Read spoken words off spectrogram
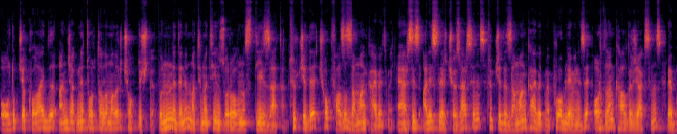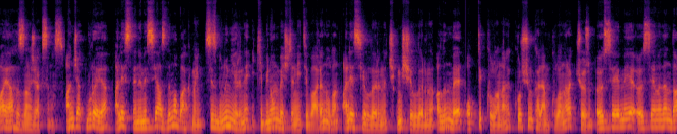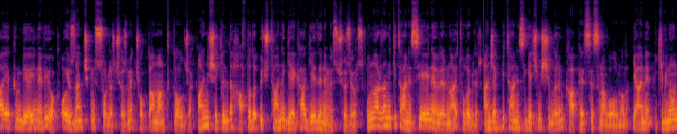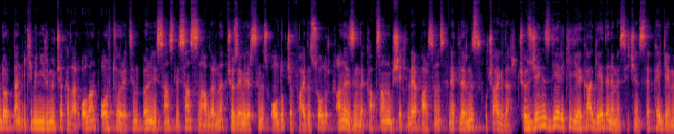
oldukça kolaydı ancak net ortalamaları çok düştü. Bunun nedeni matematiğin zor olması değil zaten. Türkçe'de çok fazla zaman kaybetmek. Eğer siz ALES'leri çözerseniz Türkçe'de zaman kaybetme probleminizi ortadan kaldıracaksınız ve bayağı hızlanacaksınız. Ancak buraya ALES denemesi yazdığıma bakmayın. Siz bunun yerine 2015'ten itibaren olan ALES yıllarını, çıkmış yıllarını alın ve optik kullanarak, kurşun kalem kullanarak çözün. ÖSYM'ye ÖSYM'den daha yakın bir yayın evi yok. O yüzden çıkmış soruları çözmek çok daha mantıklı olacak. Aynı şekilde haftada 3 tane GKG denemesi çözüyoruz. Bunlardan 2 tanesi yayın evlerine ait olabilir. Ancak bir tanesi geçmiş yılların KPSS sınavı olmalı. Yani 2014'ten Ocak'tan 2023'e kadar olan orta öğretim, ön lisans, lisans sınavlarını çözebilirsiniz. Oldukça faydası olur. Analizinde kapsamlı bir şekilde yaparsanız netleriniz uçar gider. Çözeceğiniz diğer iki YKG denemesi içinse PGM,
